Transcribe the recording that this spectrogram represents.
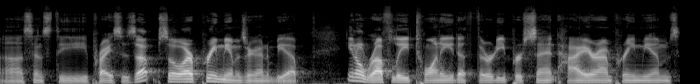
uh, since the price is up, so our premiums are going to be up. You know, roughly twenty to thirty percent higher on premiums.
